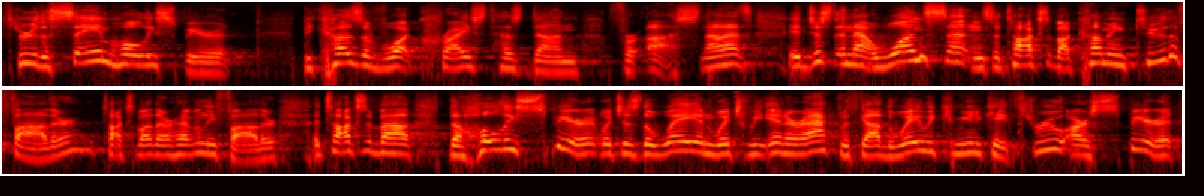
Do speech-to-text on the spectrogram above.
through the same Holy Spirit because of what Christ has done for us. Now, that's it just in that one sentence, it talks about coming to the Father, talks about our Heavenly Father, it talks about the Holy Spirit, which is the way in which we interact with God, the way we communicate through our spirit,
